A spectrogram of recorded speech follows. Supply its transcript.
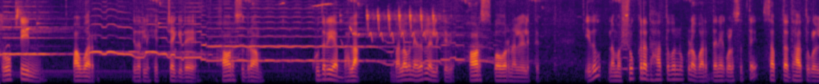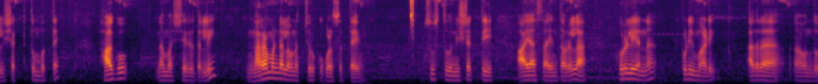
ಪ್ರೋಟೀನ್ ಪವರ್ ಇದರಲ್ಲಿ ಹೆಚ್ಚಾಗಿದೆ. ಹಾರ್ಸ್ ಗ್ರಾಮ್ ಕುದುರೆಯ ಬಲ, ಬಲವನ್ನು ಎದರಲ್ಲಿ ಎಳಿತೇವೆ. ಹಾರ್ಸ್ ಪವರ್ನಲ್ಲಿ ಎಳಿತೇವೆ. ಇದು ನಮ್ಮ ಶುಕ್ರ ಧಾತುವನ್ನು ಕೂಡ ವರ್ಧನೆಗೊಳಿಸುತ್ತೆ. ಸಪ್ತ ಧಾತುಗಳಲ್ಲಿ ಶಕ್ತಿ ತುಂಬುತ್ತೆ. ಹಾಗೂ ನಮ್ಮ ಶರೀರದಲ್ಲಿ ನರಮಂಡಲವನ್ನು ಚುರುಕುಗೊಳಿಸುತ್ತೆ. ಸುಸ್ತು, ನಿಶಕ್ತಿ ಆಯಾಸ ಇಂಥವರೆಲ್ಲ ಹುರುಳಿಯನ್ನು ಪುಡಿ ಮಾಡಿ ಅದರ ಒಂದು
